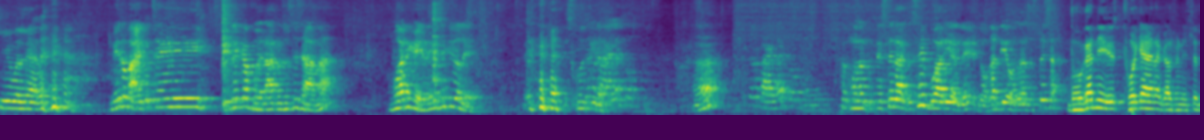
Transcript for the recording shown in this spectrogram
के बोल्ने अरे मेरो भाइको चाहिँ ब्रेकअप भएर आएको जस्तै छ आमा। बुहारीको हेरेको छ कि उसले स्कुलतिर? मलाई त त्यस्तै लाग्दैछ है बुहारीहरूले धोका दियो होला जस्तै छ। धोखा नहीं छोड़ के आया ना गर्लफ्रेंड इसलिए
